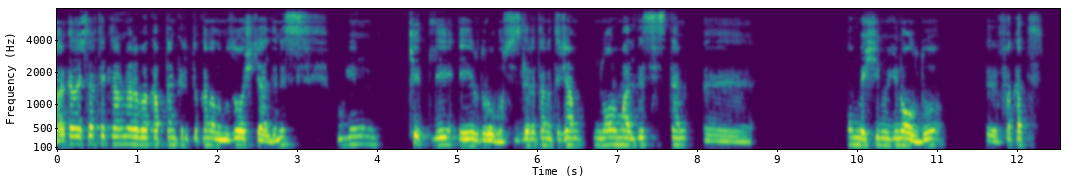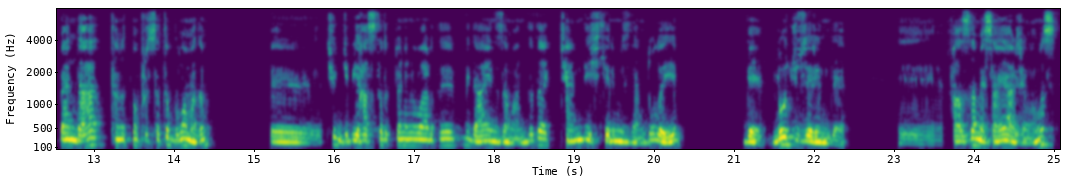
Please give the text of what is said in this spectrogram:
Arkadaşlar tekrar merhaba Kaptan Kripto kanalımıza hoş geldiniz. Bugün Ketli Airdrop'u sizlere tanıtacağım. Normalde sistem e, 15-20 gün oldu. E, fakat ben daha tanıtma fırsatı bulamadım. E, çünkü bir hastalık dönemi vardı. Bir de aynı zamanda da kendi işlerimizden dolayı ve Lodge üzerinde e, fazla mesai harcamamız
